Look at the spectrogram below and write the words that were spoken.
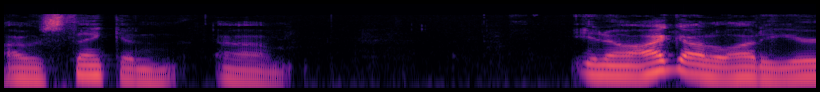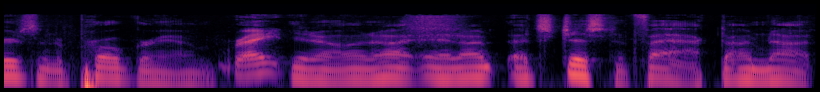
I was thinking, um, you know, I got a lot of years in the program, Right. You know, and I and I'm that's just a fact. I'm not,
